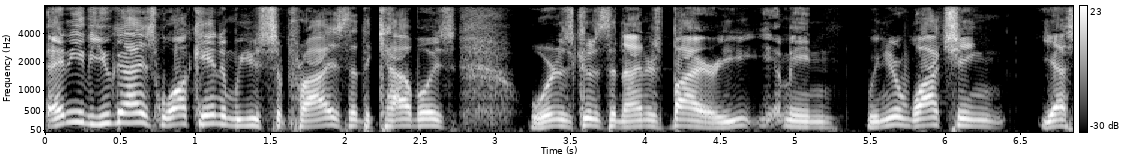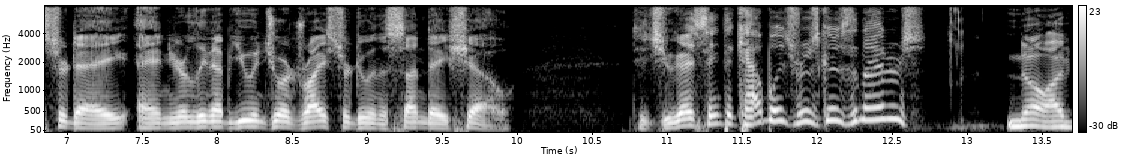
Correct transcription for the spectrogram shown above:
any of you guys walk in and were you surprised that the Cowboys weren't as good as the Niners? You, I mean, when you're watching yesterday and you're leading up, you and George Rice are doing the Sunday show. Did you guys think the Cowboys were as good as the Niners? No, I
